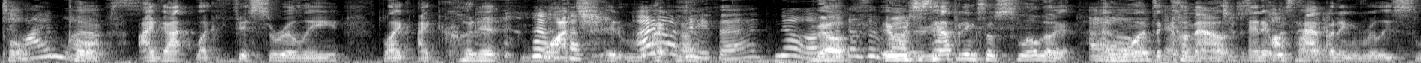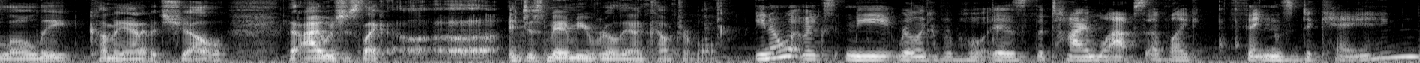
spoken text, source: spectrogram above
pull, time pull. lapse. I got like viscerally, like I couldn't watch it. I don't hate that. No, No, that it was just me. happening so slowly. Like, I Oh, wanted to come out, and it was right happening really slowly, coming out of its shell. That I was just like, Ugh. it just made me really uncomfortable. You know what makes me really uncomfortable is the time lapse of like things decaying.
